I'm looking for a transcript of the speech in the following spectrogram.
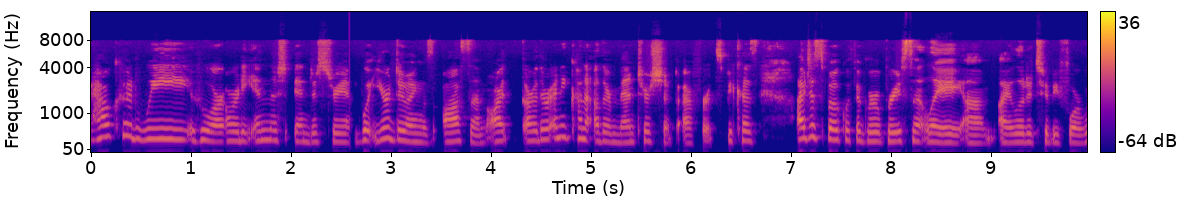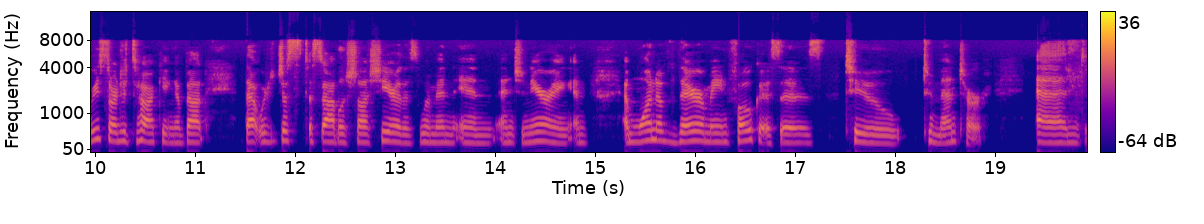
how could we who are already in this industry what you're doing is awesome. Are, are there any kind of other mentorship efforts? Because i just spoke with a group recently um, i alluded to before we started talking about that was just established last year this women in engineering and and one of their main focus is to to mentor and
